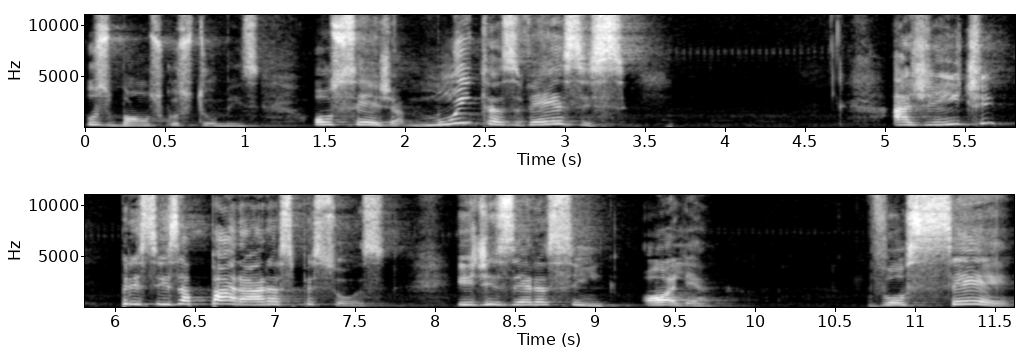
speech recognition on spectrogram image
os bons costumes. Ou seja, muitas vezes a gente precisa parar as pessoas e dizer assim: olha, você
